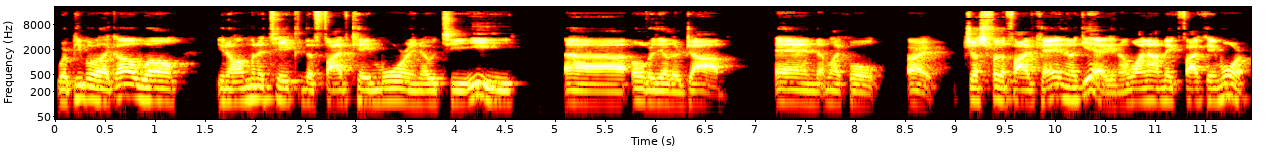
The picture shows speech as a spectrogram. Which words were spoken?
where people are like, oh, well, you know, I'm going to take the 5K more in OTE uh, over the other job. And I'm like, well, all right, just for the 5K? And they're like, yeah, you know, why not make 5K more?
